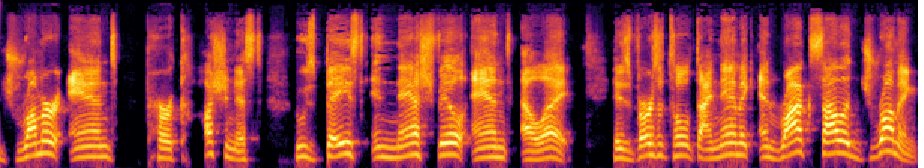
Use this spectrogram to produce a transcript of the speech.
drummer and percussionist who's based in Nashville and LA. His versatile, dynamic, and rock solid drumming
